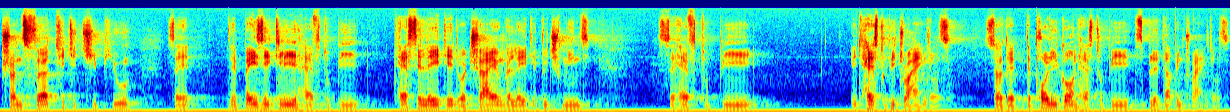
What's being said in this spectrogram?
transferred to the GPU. They, they basically have to be tessellated or triangulated, which means they have to be, it has to be triangles. So the, the polygon has to be split up in triangles.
